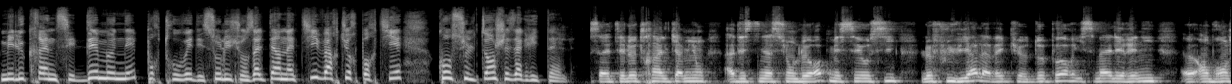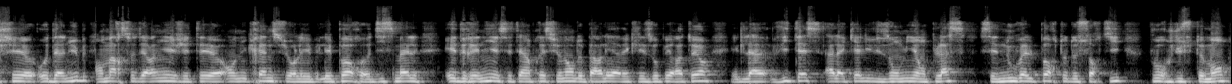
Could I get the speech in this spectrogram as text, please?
Mais l'Ukraine s'est démenée pour trouver des solutions alternatives. Arthur Portier, consultant chez Agritel. Ça a été le train et le camion à destination de l'Europe, mais c'est aussi le fluvial avec euh, deux ports, Ismaël et Rény, euh, embranchés euh, au Danube. En mars dernier, j'étais en Ukraine sur les, ports d'Ismaël et de Rény et c'était impressionnant de parler avec les opérateurs et de la vitesse à laquelle ils ont mis en place ces nouvelles portes de sortie pour justement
